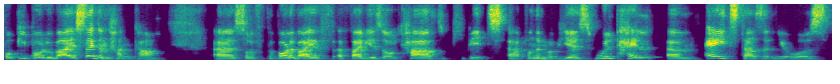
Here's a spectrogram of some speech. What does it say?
for people who buy a second-hand car. Uh, so if people buy a, a, five years old car to keep it uh, for a number of years, will pay um, 8,000 euros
